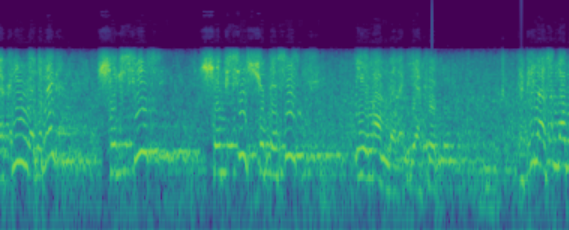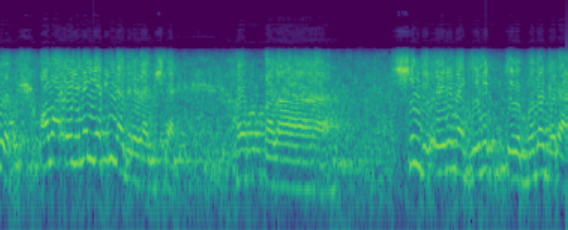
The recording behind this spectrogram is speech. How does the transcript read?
Yakın ne demek? Şeksiz, şeksiz, şüphesiz iman demek yakın. Yakın aslında bu. Ama ölüme yakın adını vermişler. Hoppala! Şimdi ölüme gelip gelip bula bula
